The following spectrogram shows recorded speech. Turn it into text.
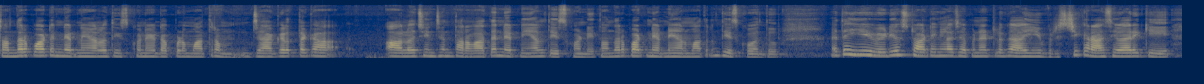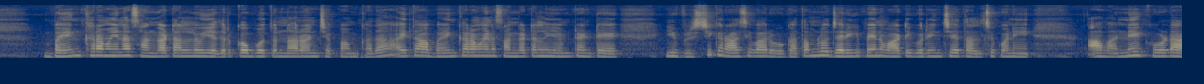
తొందరపాటు నిర్ణయాలు తీసుకునేటప్పుడు మాత్రం జాగ్రత్తగా ఆలోచించిన తర్వాతే నిర్ణయాలు తీసుకోండి. తొందరపాటు నిర్ణయాలు మాత్రం తీసుకోవద్దు. అయితే ఈ వీడియో స్టార్టింగ్లో చెప్పినట్లుగా ఈ వృశ్చిక రాశి వారికి భయంకరమైన సంఘటనలు ఎదుర్కోబోతున్నారు అని చెప్పాం కదా. అయితే ఆ భయంకరమైన సంఘటనలు ఏమిటంటే ఈ వృశ్చిక రాశి వారు గతంలో జరిగిపోయిన వాటి గురించే తలుచుకొని అవన్నీ కూడా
